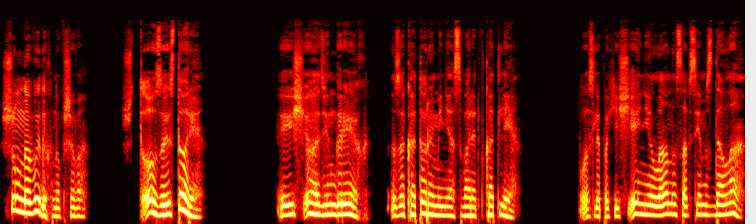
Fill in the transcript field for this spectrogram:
шумно выдохнувшего. Что за история? Еще один грех, за который меня сварят в котле. После похищения Лана совсем сдала.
